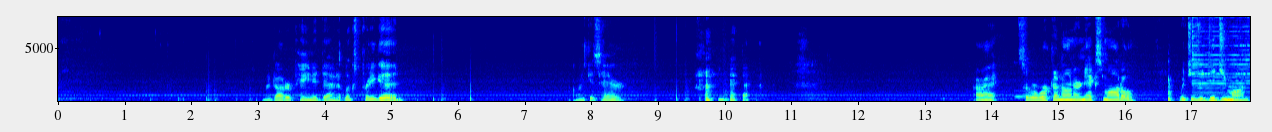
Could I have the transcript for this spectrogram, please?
My daughter painted that. It looks pretty good. I like his hair. Alright, so we're working on our next model, which is a Digimon.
